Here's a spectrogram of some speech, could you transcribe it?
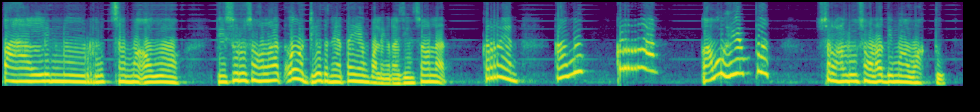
paling nurut sama Allah disuruh sholat. Oh dia ternyata yang paling rajin sholat. Keren. Kamu keren. Kamu hebat. Selalu sholat lima waktu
